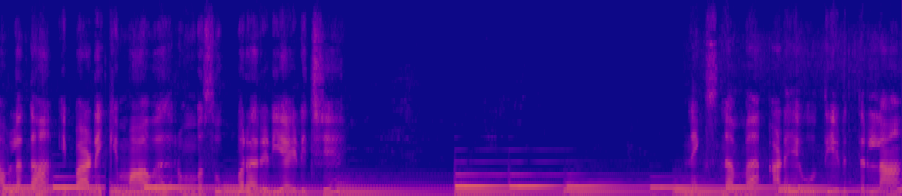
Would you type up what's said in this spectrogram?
அவ்வளோதான் இப்போ அடைக்கு மாவு ரொம்ப சூப்பராக ரெடி ஆயிடுச்சு. நெக்ஸ்ட் நம்ம அடையை ஊற்றி எடுத்துடலாம்.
